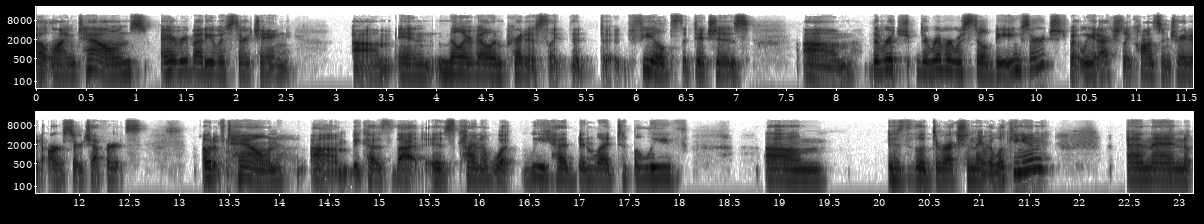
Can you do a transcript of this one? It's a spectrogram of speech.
outlying towns, everybody was searching um, in Millarville and Priddis, like the, the fields, the ditches. Um, the rich, the river was still being searched, but we had actually concentrated our search efforts out of town um, because that is kind of what we had been led to believe um, is the direction they were looking in. And then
